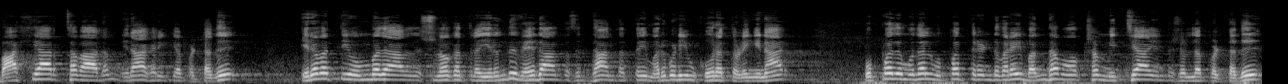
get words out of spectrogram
பாஹ்யார்த்தவாதம் நிராகரிக்கப்பட்டது. இருபத்தி ஒன்பதாவது ஸ்லோகத்தில் இருந்து வேதாந்த சித்தாந்தத்தை மறுபடியும் கூறத் தொடங்கினார். முப்பது முதல் முப்பத்தி ரெண்டு வரை பந்த மோட்சம் மித்யா என்று சொல்லப்பட்டது.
